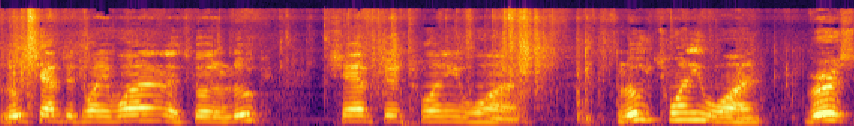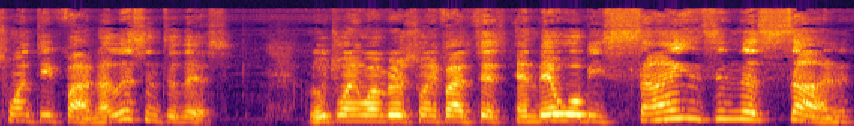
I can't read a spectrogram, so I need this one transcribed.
Luke chapter 21. Let's go to Luke chapter 21. Luke 21, verse 25. Now listen to this. Luke 21, verse 25 says, And there will be signs in the sun,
